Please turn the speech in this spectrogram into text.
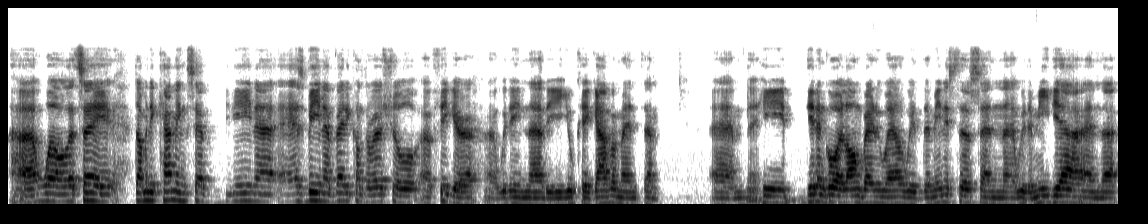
Uh, well, let's say Dominic Cummings been, uh, has been a very controversial uh, figure uh, within uh, the UK government. Um, um, he didn't go along very well with the ministers and uh, with the media, and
